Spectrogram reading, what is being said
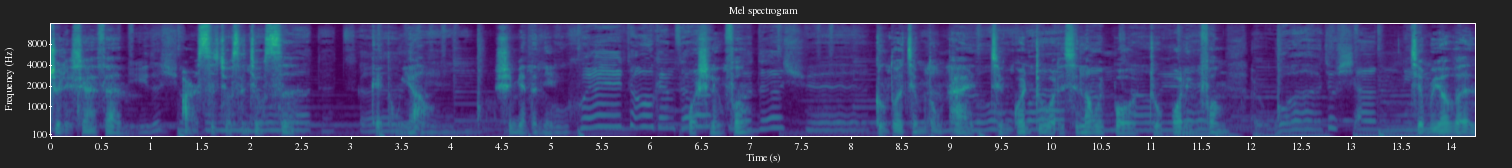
这里是 FM 二四九三九四，给同样失眠的你，我是林峰。更多节目动态，请关注我的新浪微博主播林峰。节目原文、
